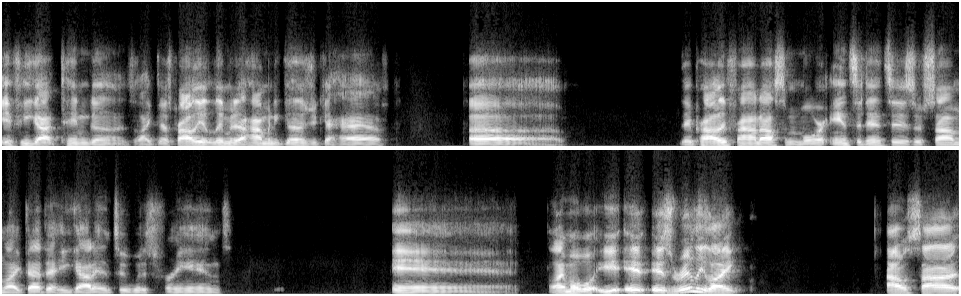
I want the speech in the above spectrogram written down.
If he got ten guns, like there's probably a limit of how many guns you can have. Uh, they probably found out some more incidences or something like that that he got into with his friends. And like mobile, it, it's really like outside,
